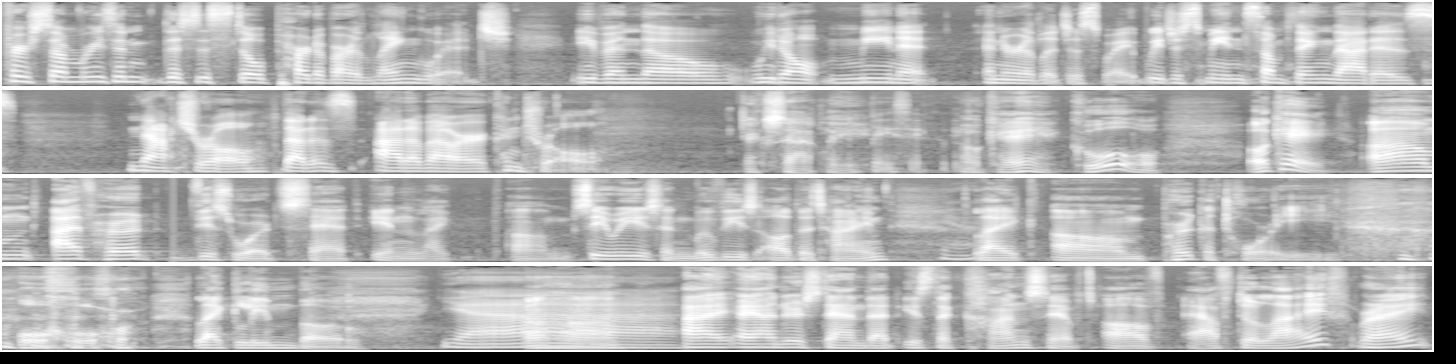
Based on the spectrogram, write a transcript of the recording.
for some reason, this is still part of our language, even though we don't mean it in a religious way. We just mean something that is natural, that is out of our control, Exactly. basically. Okay, cool. Okay, um, I've heard this word said in like um, series and movies all the time, Yeah. like um, purgatory or like limbo. Yeah. Uh-huh. I, I understand that is the concept of afterlife, right?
